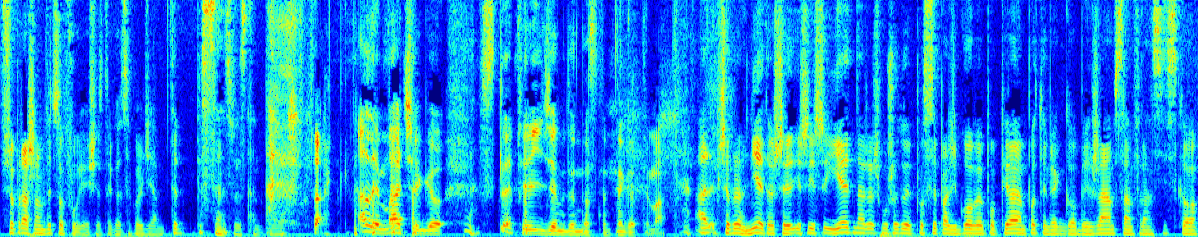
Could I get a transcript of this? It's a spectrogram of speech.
przepraszam, wycofuję się z tego, co powiedziałem. To bez sensu jest ten temat. tak, ale macie go w sklepie idziemy do następnego tematu. Ale przepraszam, nie, to jeszcze, jeszcze jedna rzecz, muszę tutaj posypać głowę popiołem po tym, jak go obejrzałem w San Francisco.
